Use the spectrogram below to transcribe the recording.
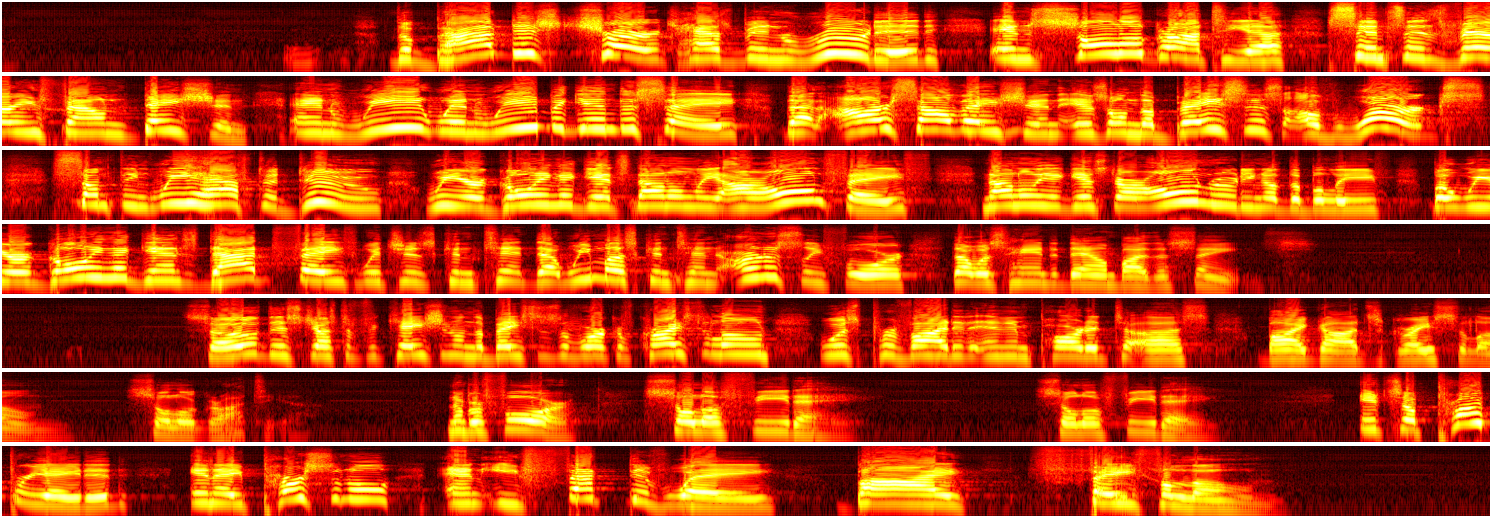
The Baptist church has been rooted in sola gratia since its very foundation. And we, when we begin to say that our salvation is on the basis of works, something we have to do, we are going against not only our own faith, not only against our own rooting of the belief, but we are going against that faith which is content that we must contend earnestly for that was handed down by the saints. So, this justification on the basis of work of Christ alone was provided and imparted to us by God's grace alone. sola gratia. Number four, sola fide. Sola fide. It's appropriated in a personal and effective way by faith alone.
